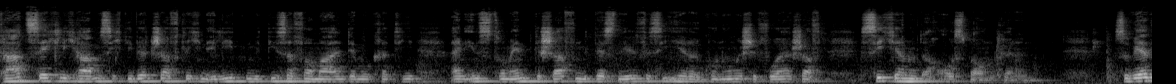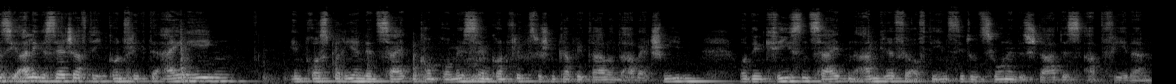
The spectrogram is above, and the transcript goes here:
Tatsächlich haben sich die wirtschaftlichen Eliten mit dieser formalen Demokratie ein Instrument geschaffen, mit dessen Hilfe sie ihre ökonomische Vorherrschaft sichern und auch ausbauen können. So werden sie alle gesellschaftlichen Konflikte einhegen, in prosperierenden Zeiten Kompromisse im Konflikt zwischen Kapital und Arbeit schmieden und in Krisenzeiten Angriffe auf die Institutionen des Staates abfedern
